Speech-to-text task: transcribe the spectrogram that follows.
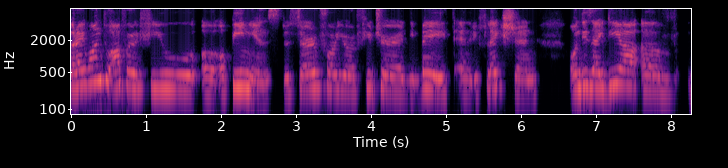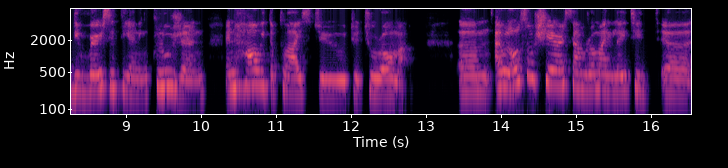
But I want to offer a few uh, opinions to serve for your future debate and reflection on this idea of diversity and inclusion and how it applies to, to, to Roma. Um, I will also share some Roma-related uh,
